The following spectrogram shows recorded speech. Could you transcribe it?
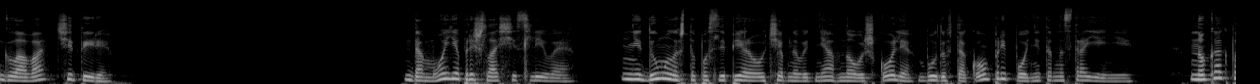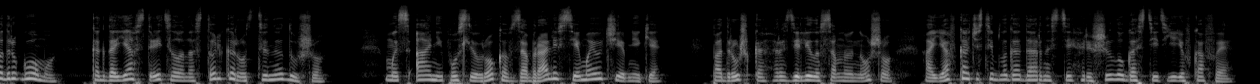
Глава 4 Домой я пришла счастливая. Не думала, что после первого учебного дня в новой школе буду в таком приподнятом настроении. Но как по-другому, когда я встретила настолько родственную душу? Мы с Аней после уроков забрали все мои учебники. Подружка разделила со мной ношу, а я в качестве благодарности решила угостить ее в кафе.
